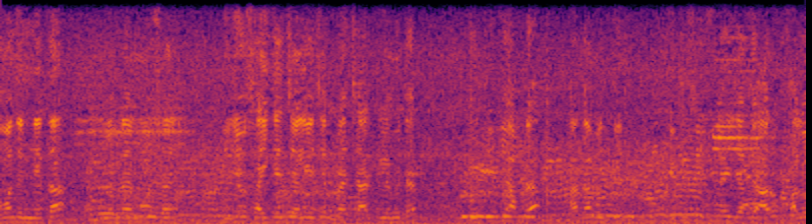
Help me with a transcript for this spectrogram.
আমাদের নেতা ফুলগড়ায় মহাশয় নিজেও সাইকেল চালিয়েছেন প্রায় চার কিলোমিটার। প্রতিটি আমরা আগামী দিন একুশে জুলাই যাতে আরও ভালো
